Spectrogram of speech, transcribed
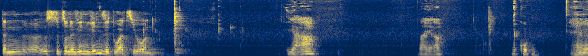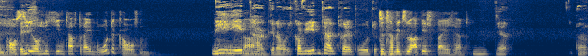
Dann äh, ist das so eine Win-Win-Situation. Ja. Naja. Mal gucken. Ja, dann brauchst Wenn du dir auch nicht jeden Tag drei Brote kaufen. Nee, jeden. Tag, genau. Ich kaufe jeden Tag drei Brote. Das habe ich so abgespeichert. Mhm, Ja. ja.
